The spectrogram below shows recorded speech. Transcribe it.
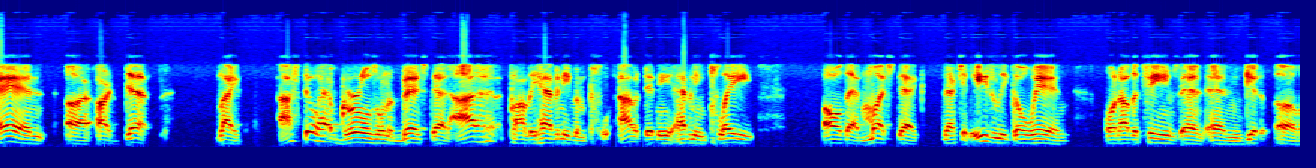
and uh, our depth. Like I still have girls on the bench that I probably haven't even I didn't haven't even played all that much that that could easily go in on other teams and and get uh,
